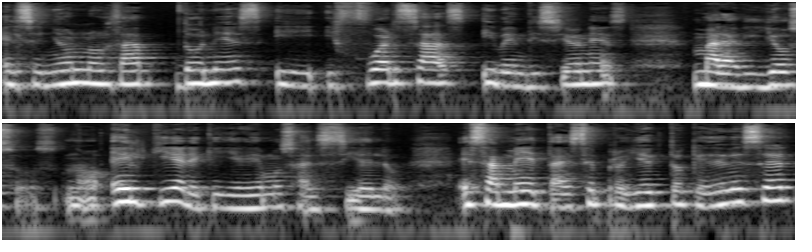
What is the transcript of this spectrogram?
el Señor nos da dones y, fuerzas y bendiciones maravillosos, ¿no? Él quiere que lleguemos al cielo, esa meta, ese proyecto que debe ser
